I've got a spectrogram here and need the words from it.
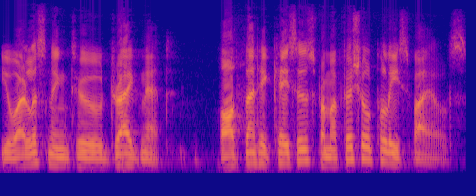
You are listening to Dragnet, authentic cases from official police files.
